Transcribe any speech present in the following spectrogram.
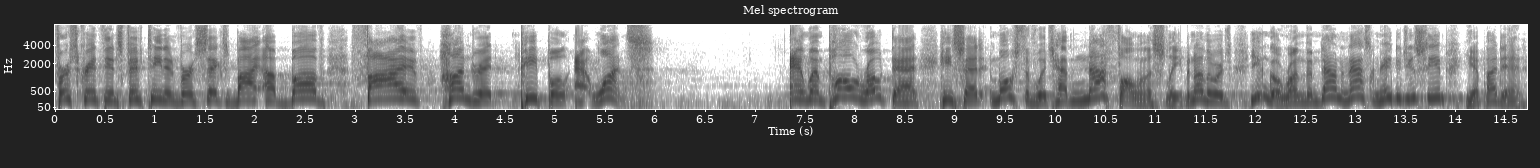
1 Corinthians 15 and verse 6, by above 500 people at once. And when Paul wrote that, he said, most of which have not fallen asleep. In other words, you can go run them down and ask them, hey, did you see him? Yep, I did.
